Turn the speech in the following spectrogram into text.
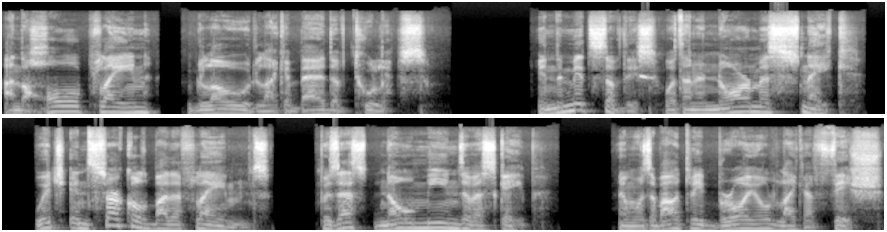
and the whole plain glowed like a bed of tulips. In the midst of this was an enormous snake, which, encircled by the flames, possessed no means of escape, and was about to be broiled like a fish,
